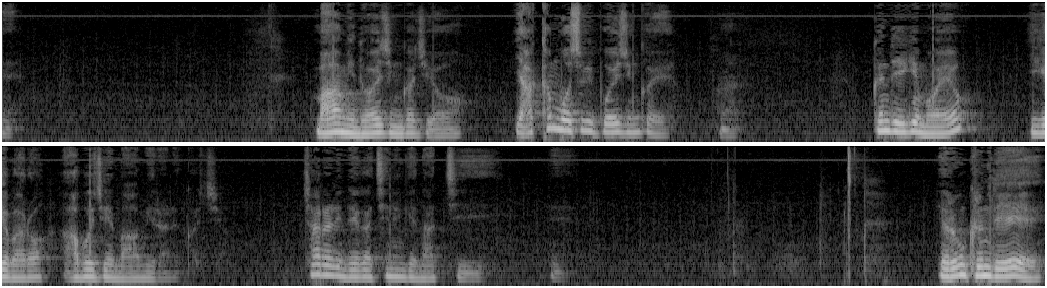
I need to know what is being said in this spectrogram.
예. 마음이 놓여진 거죠. 약한 모습이 보여진 거예요. 근데 이게 뭐예요? 이게 바로 아버지의 마음이라는 거죠. 차라리 내가 지는 게 낫지. 예. 여러분 그런데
